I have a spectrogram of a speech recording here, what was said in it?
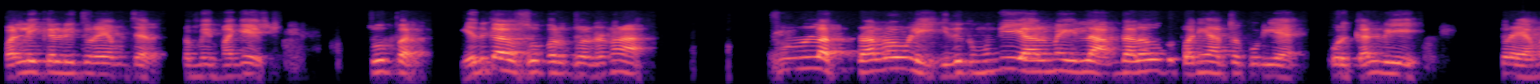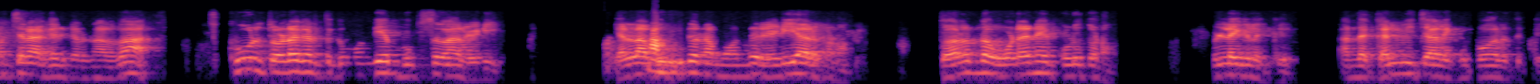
பள்ளி கல்வித்துறை அமைச்சர் தம்பி மகேஷ். சூப்பர். எதுக்காக சூப்பர்னு சொல்றேன்னா ஃபுல்லா தரவுளி. இதுக்கு முந்தைய யாருமே இல்ல. அந்த அளவுக்கு பணியாற்றக்கூடிய ஒரு கல்வி துறை அமைச்சராக இருக்கிறதுனாலதான் ஸ்கூல் தொடங்கறதுக்கு முந்தைய புக்ஸ் எல்லாம் ரெடி எல்லா. புக்ஸும் நம்ம வந்து ரெடியா இருக்கணும். திறந்த உடனே கொடுக்கணும் பிள்ளைகளுக்கு அந்த கல்வி சாலைக்கு போகிறதுக்கு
